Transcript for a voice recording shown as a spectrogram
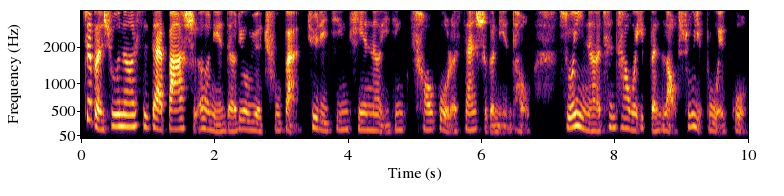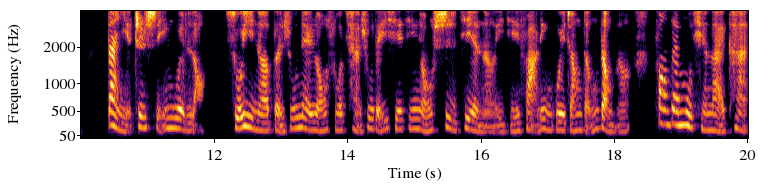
这本书呢是在八十二年的六月出版，距离今天呢已经超过了三十个年头，所以呢称它为一本老书也不为过。但也正是因为老。所以呢，本书内容所阐述的一些金融事件呢，以及法令规章等等呢，放在目前来看，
